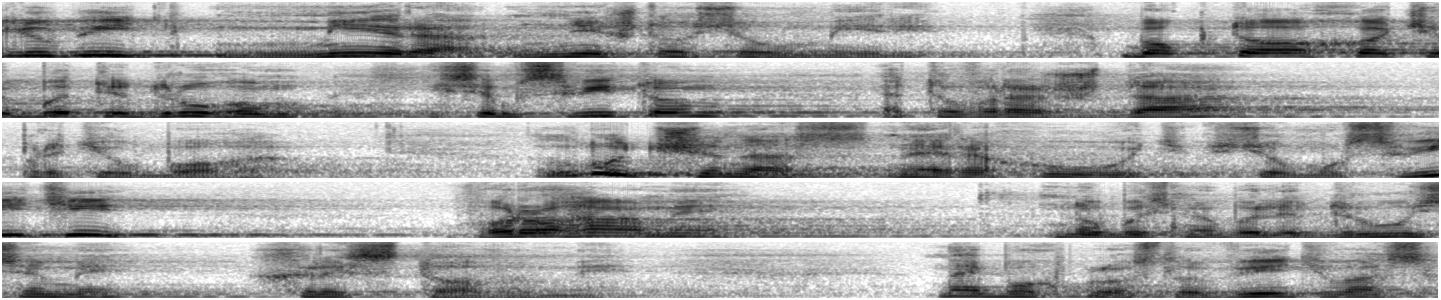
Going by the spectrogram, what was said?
любіть міра, ніщо все в мірі. Бо хто хоче бути другом і цим світом, це вражда проти Бога. Лучше нас не рахують в цьому світі ворогами, но би ми були друзями Христовими. Най Бог благословить вас,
